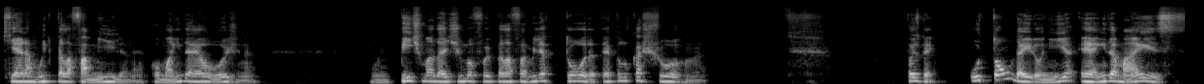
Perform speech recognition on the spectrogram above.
que era muito pela família, né? como ainda é hoje. Né? O impeachment da Dilma foi pela família toda, até pelo cachorro. Né? Pois bem, o tom da ironia é ainda mais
